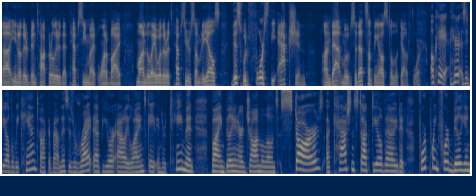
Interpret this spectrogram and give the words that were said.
Uh, you know, there had been talk earlier that Pepsi might want to buy Mondelez, whether it's Pepsi or somebody else. This would force the action on that move. So that's something else to look out for. Okay, here is a deal that we can talk about, and this is right up your alley. Lionsgate Entertainment buying billionaire John Malone's Starz, a cash and stock deal valued at $4.4 billion.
